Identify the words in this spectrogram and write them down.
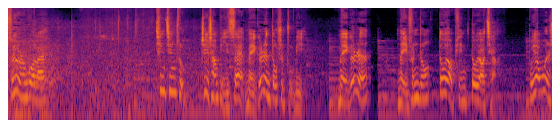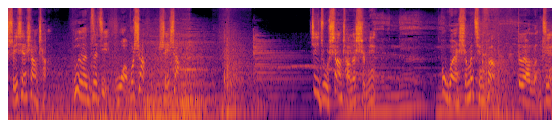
所有人过来，听清楚，这场比赛每个人都是主力，每个人每分钟都要拼，都要抢。不要问谁先上场，问问自己：我不上，谁上？记住上场的使命，不管什么情况都要冷静，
